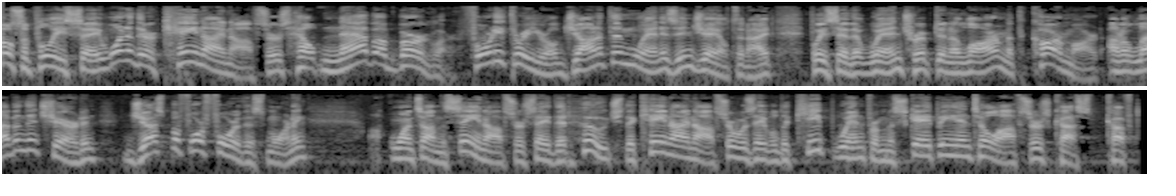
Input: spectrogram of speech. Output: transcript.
Tulsa police say one of their canine officers helped nab a burglar. 43-year-old Jonathan Wynn is in jail tonight. Police say that Wynn tripped an alarm at the car mart on 11th and Sheridan just before 4 this morning. Uh, once on the scene, officers say that Hooch, the canine officer, was able to keep Wynn from escaping until officers cuffed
